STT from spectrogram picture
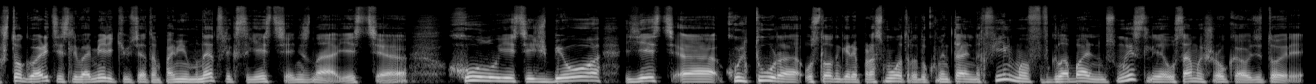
что говорить, если в Америке у тебя там помимо Netflix есть, я не знаю, есть э, Hulu, есть HBO, есть э, культура, условно говоря, просмотра документальных фильмов в глобальном смысле у самой широкой аудитории.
